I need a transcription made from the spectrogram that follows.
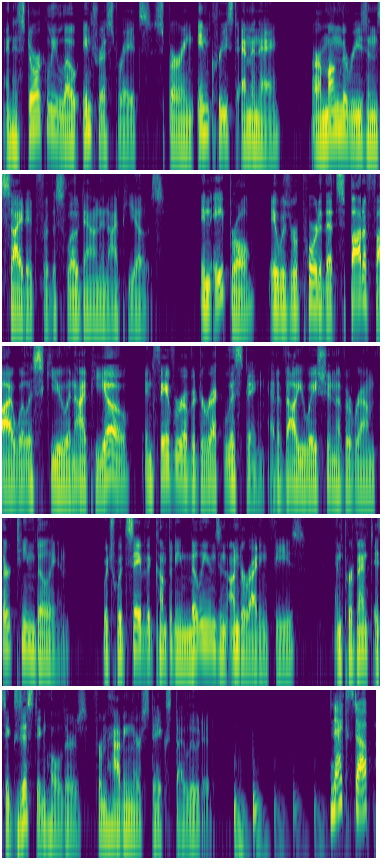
and historically low interest rates spurring increased M&A are among the reasons cited for the slowdown in IPOs. In April, it was reported that Spotify will eschew an IPO in favor of a direct listing at a valuation of around 13 billion, which would save the company millions in underwriting fees and prevent its existing holders from having their stakes diluted. Next up,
